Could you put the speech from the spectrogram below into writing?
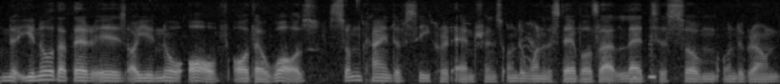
you know that there is, or you know of, or there was some kind of secret entrance under one of the stables that led to some underground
